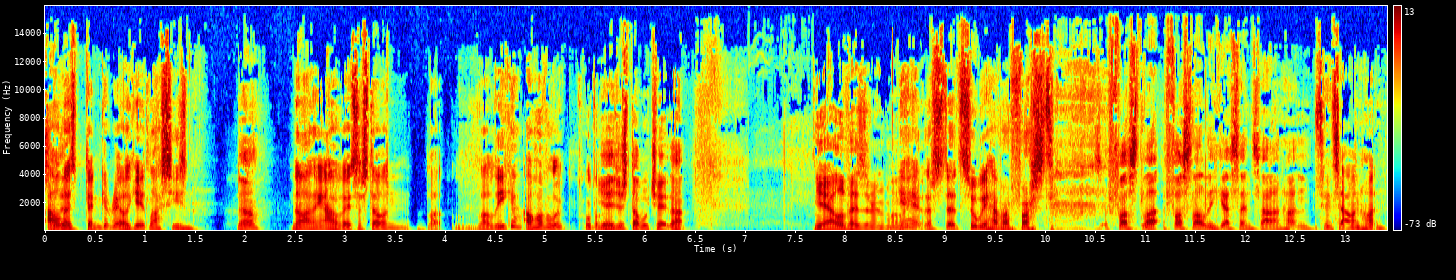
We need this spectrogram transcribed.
So Alaves didn't get relegated last season. No, No, I think Alaves are still in La, La Liga. I'll have a look. Hold on. yeah, just double check that. Yeah, Alaves are in La Yeah, Liga. there's, that- so we have our first First La, first La Liga since Alan Hutton. since Alan Hutton.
